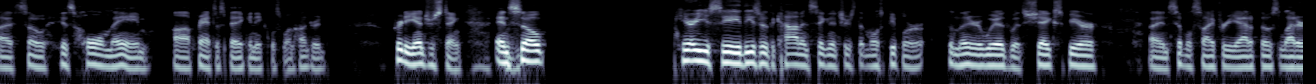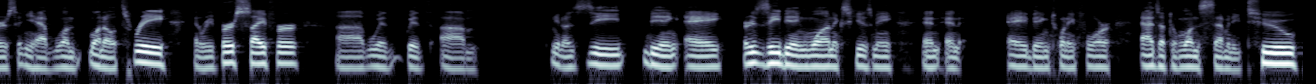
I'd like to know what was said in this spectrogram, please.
Uh, so his whole name, uh, Francis Bacon, equals 100. Pretty interesting. And hmm. so here you see these are the common signatures that most people are familiar with with Shakespeare. Uh, in simple cipher, you add up those letters and you have one 103 and reverse cipher uh, with with um, you know Z being A or Z being one, excuse me, and and A being 24 adds up to 172,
